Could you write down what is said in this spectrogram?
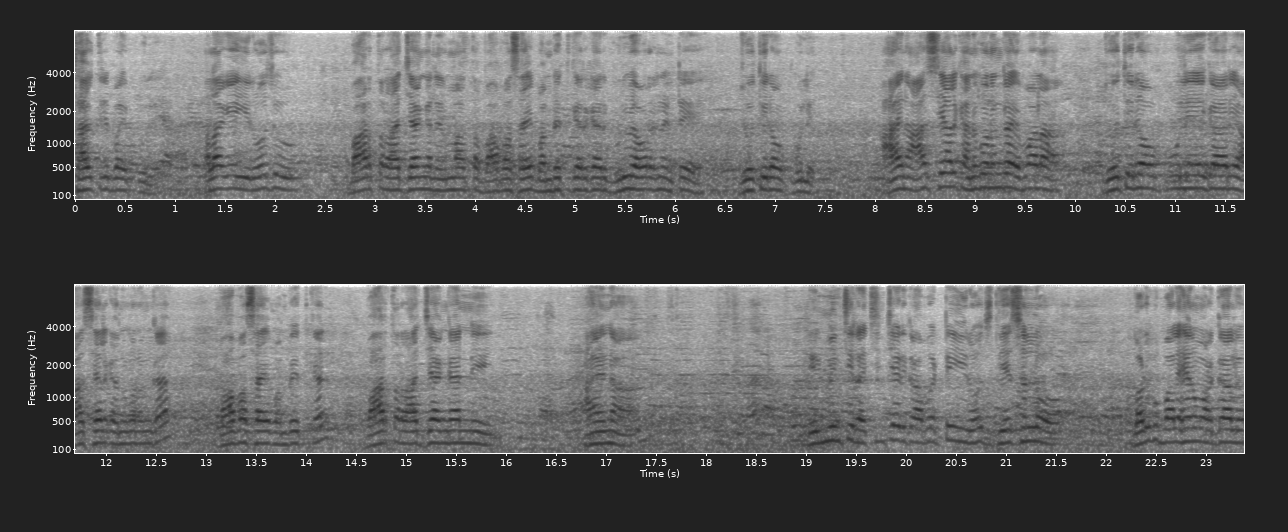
సావిత్రిబాయి పూలే. అలాగే ఈరోజు భారత రాజ్యాంగ నిర్మాత బాబాసాహెబ్ అంబేద్కర్ గారి గురువు ఎవరనంటే జ్యోతిరావు పూలే. ఆయన ఆశయాలకు అనుగుణంగా ఇవాళ జ్యోతిరావు పూలే గారి ఆశయాలకు అనుగుణంగా బాబాసాహెబ్ అంబేద్కర్ భారత రాజ్యాంగాన్ని ఆయన నిర్మించి రచించాడు కాబట్టి ఈరోజు దేశంలో బడుగు బలహీన వర్గాలు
